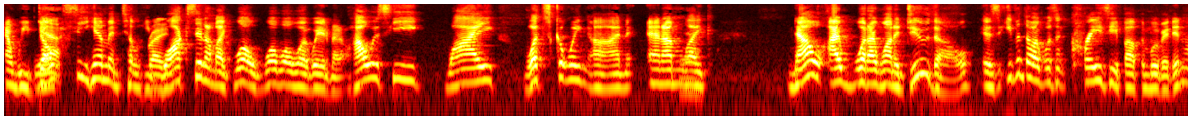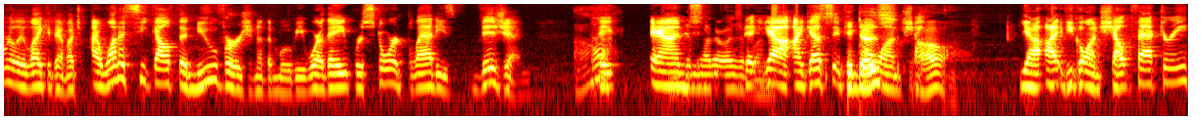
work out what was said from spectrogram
and we don't Yeah. see him until he Right. walks in. I'm like, whoa, whoa, whoa, whoa, wait a minute. How is he? Why? What's going on? And I'm Yeah. like. Now, I what I want to do though is even though I wasn't crazy about the movie, I didn't really like it that much. I want to seek out the new version of the movie where they restored Blatty's vision Oh, they, and Didn't know there was a that- one. yeah, I guess if you It does. go on Shout, Oh, yeah, uh, if you go on Shout Factory,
